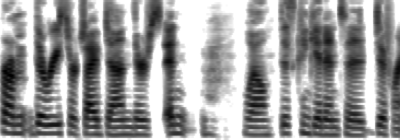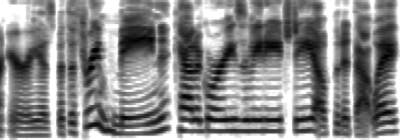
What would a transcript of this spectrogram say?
from the research I've done, there's, and well, this can get into different areas, but the three main categories of ADHD, I'll put it that way,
